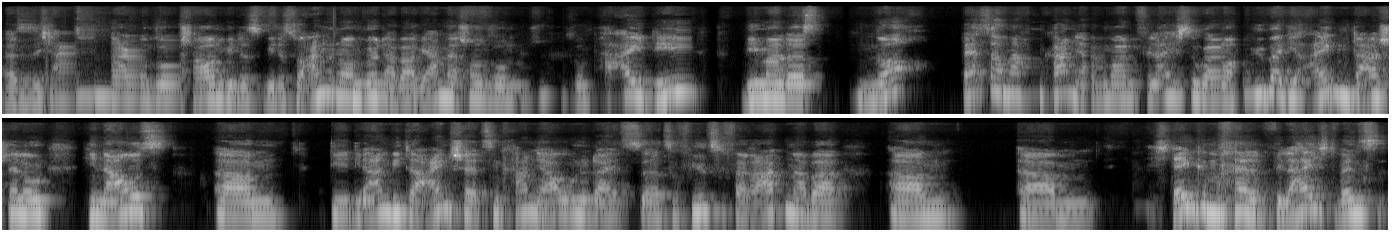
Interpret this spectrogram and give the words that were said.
also sich einzutragen und so schauen, wie das, wie das so angenommen wird. Aber wir haben ja schon so, so ein paar Ideen, wie man das noch besser machen kann, ja, wo man vielleicht sogar noch über die Eigendarstellung hinaus ähm, die, die Anbieter einschätzen kann, ja, ohne da jetzt äh, zu viel zu verraten, aber ähm, ähm, ich denke mal, vielleicht, wenn's,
